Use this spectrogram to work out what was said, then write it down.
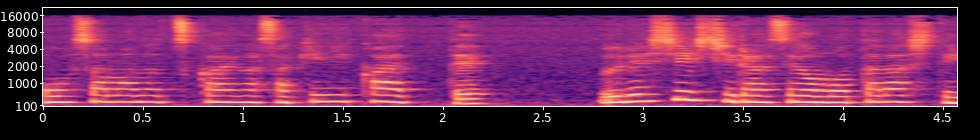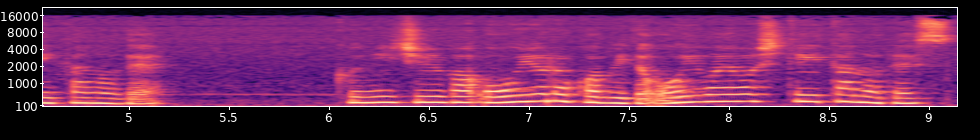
王様の使いが先に帰って嬉しい知らせをもたらしていたので国中が大喜びでお祝いをしていたのです。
